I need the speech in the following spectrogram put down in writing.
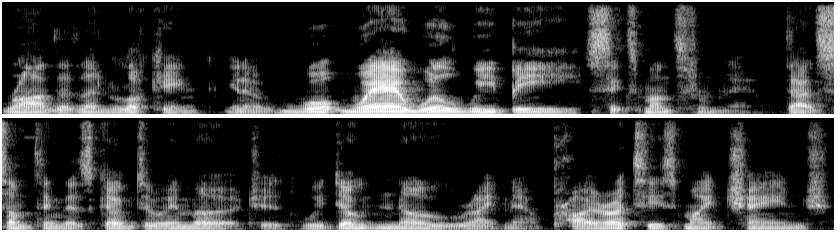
rather than looking, you know, wh- where will we be six months from now? That's something that's going to emerge. We don't know right now. Priorities might change.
